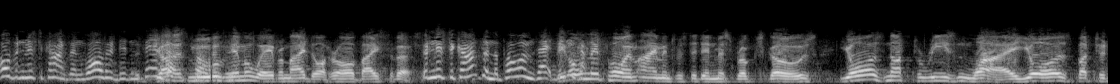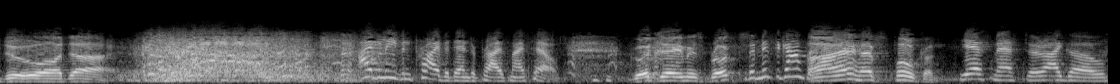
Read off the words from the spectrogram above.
Oh, but Mr. Conklin, Walter didn't send Just those move poems. him away from my daughter or vice versa. But Mr. Conklin, the poems that The only poem I'm interested in, Miss Brooks, goes, Yours not to reason why, yours but to do or die. I believe in private enterprise myself. Good day, Miss Brooks. But Mr. Conklin. I have spoken. Yes, master, I go.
